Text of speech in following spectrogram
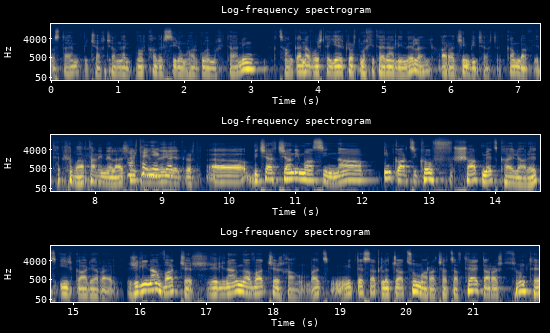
Վստահ եմ Պիչախչյանն էլ որքան էլ սիրում հարգում է Մխիթարյանին, ցանկանա ոչ թե երկրորդ Մխիթարյան լինել, այլ առաջին Պիչախչյան կամ լավ, եթե Վարդանին էլ աշխարհի երկրորդ։ Պիչախչյանի մասին նա իմ կարծիքով շատ մեծ քայլ արեց իր կարիերայում։ Ժիլինան ված չէր, Ժիլինայում նա ված չէր խաղում, բայց մի տեսակ լճացում առաջացավ թե այդ առաջնությունում, թե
